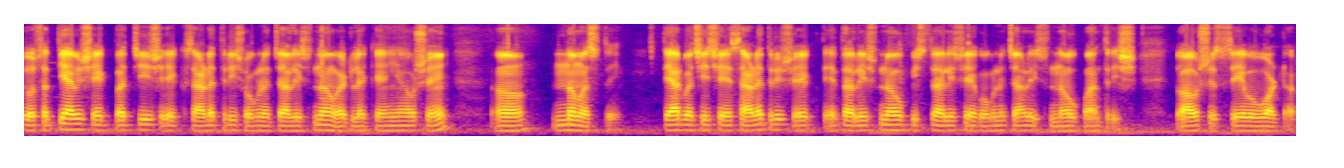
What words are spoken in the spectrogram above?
તો સત્યાવીસ, એક પચીસ, એક સાડત્રીસ, ઓગણચાલીસ, નવ એટલે કે અહીંયા આવશે નમસ્તે. ત્યાર પછી છે સાડત્રીસ, એક તેતાલીસ, નવ પિસ્તાલીસ, એક ઓગણચાલીસ, નવ પાંત્રીસ. તો આવશે સેવ વોટર.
